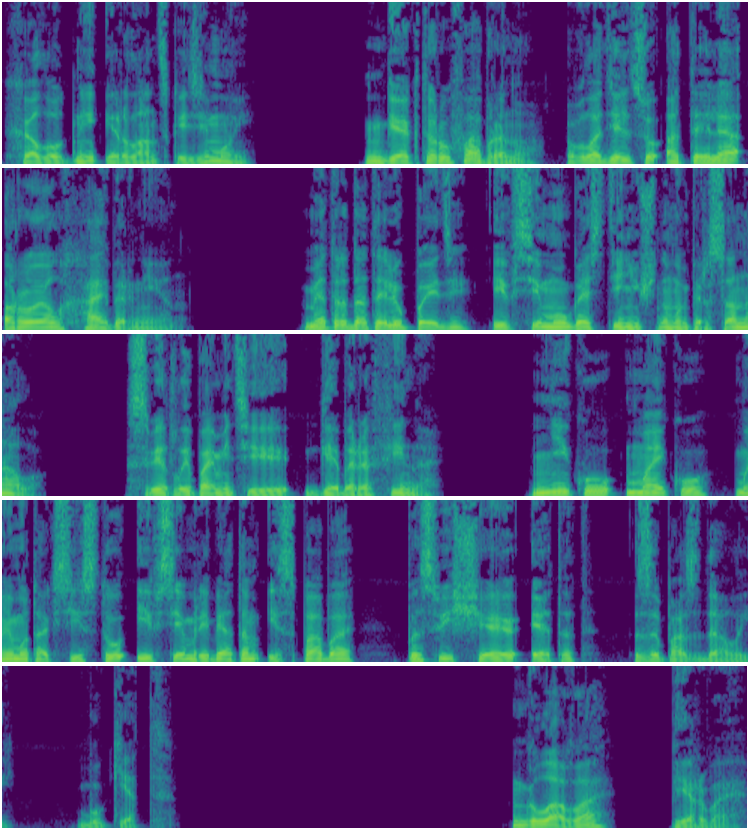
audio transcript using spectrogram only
холодной ирландской зимой. Гектору Фабрану, владельцу отеля Royal Hibernian метрдотелю Пэдди и всему гостиничному персоналу, светлой памяти Гебера Фина, Нику, Майку, моему таксисту и всем ребятам из паба посвящаю этот запоздалый букет. Глава первая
